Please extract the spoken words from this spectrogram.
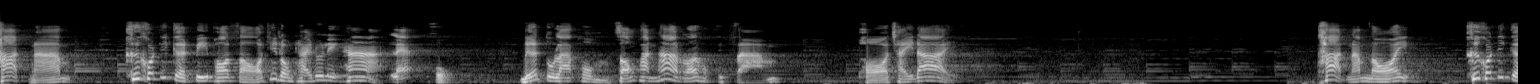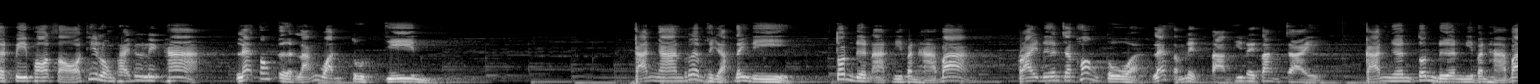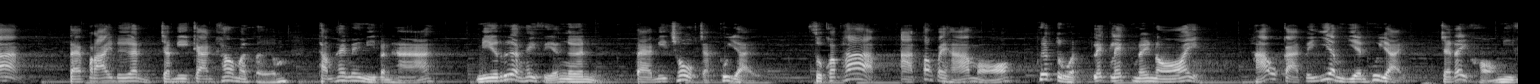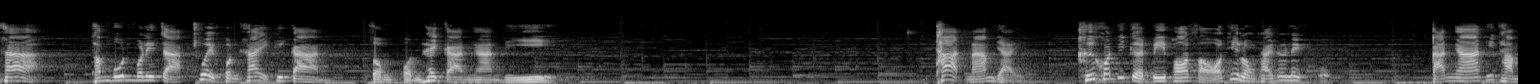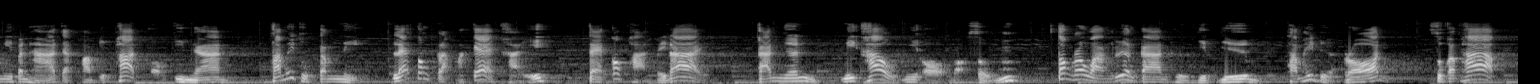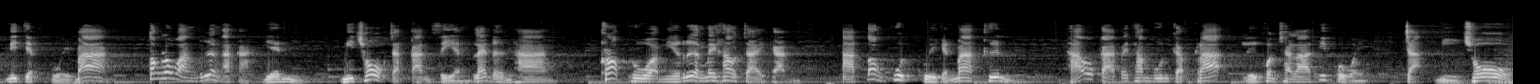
ธาตุน้ำคือคนที่เกิดปีพศที่ลงท้ายด้วยเลข 5 และ 6 เดือนตุลาคม 2563 พอใช้ได้ธาตุน้ำน้อย คือคนที่เกิดปีพศที่ลงท้ายด้วยเลข 5 และต้องเกิดหลังวันตรุษจีน การงานเริ่มขยับได้ดี ต้นเดือนอาจมีปัญหาบ้าง ปลายเดือนจะคล่องตัวและสำเร็จตามที่ได้ตั้งใจ การเงินต้นเดือนมีปัญหาบ้าง แต่ปลายเดือนจะมีการเข้ามาเสริมทำให้ไม่มีปัญหา มีเรื่องให้เสียเงิน แต่มีโชคจากผู้ใหญ่ สุขภาพอาจต้องไปหาหมอเพื่อตรวจเล็กๆ น้อยๆ หาโอกาสไปเยี่ยมเยียนผู้ใหญ่จะได้ของมีค่าทำบุญบริจาคช่วยคนไข้พิการ ส่งผลให้การงานดีธาตุน้ำใหญ่ คือคนที่เกิดปีพศที่ลงท้ายด้วยเลข 6 การงานที่ทำมีปัญหาจากความผิดพลาดของทีมงานทำให้ถูกตำหนิและต้องกลับมาแก้ไข แต่ก็ผ่านไปได้ การเงินมีเข้ามีออกเหมาะสม ต้องระวังเรื่องการถูกหยิบยืมทำให้เดือดร้อน สุขภาพมีเจ็บป่วยบ้าง ต้องระวังเรื่องอากาศเย็น มีโชคจากการเสี่ยงและเดินทาง ครอบครัวมีเรื่องไม่เข้าใจกัน อาจต้องพูดคุยกันมากขึ้น หาโอกาสไปทำบุญกับพระหรือคนชราที่ป่วยจะมีโชค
